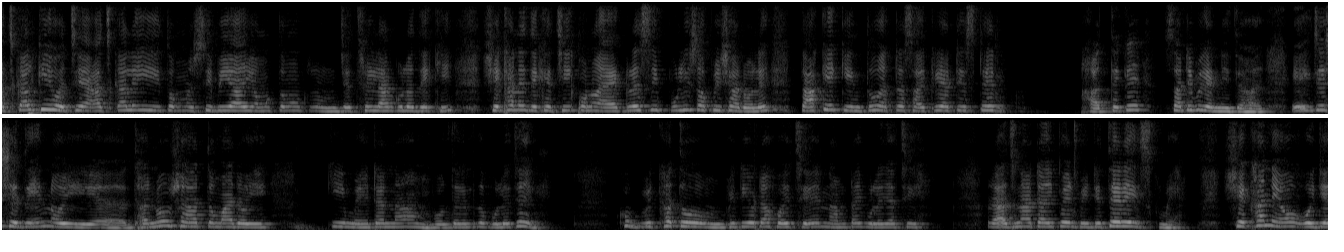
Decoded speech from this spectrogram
আজকাল কি হয়েছে? আজকাল এই তোমার সিবিআই অমুক তমুক যে থ্রিলারগুলো দেখি, সেখানে দেখেছি কোনো অ্যাগ্রেসিভ পুলিশ অফিসার হলে তাকে কিন্তু একটা সাইক্রিয়াটিস্টের হাত থেকে সার্টিফিকেট নিতে হয়। এই যে সেদিন ওই ধনুষ আর তোমার ওই কি মেয়েটার নাম বলতে গেলে তো ভুলে যাই। খুব বিখ্যাত ভিডিওটা হয়েছে, নামটাই ভুলে যাচ্ছি। রাজনা টাইপের ভিডিও তেরে ইস্কমে সেখানেও ওই যে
